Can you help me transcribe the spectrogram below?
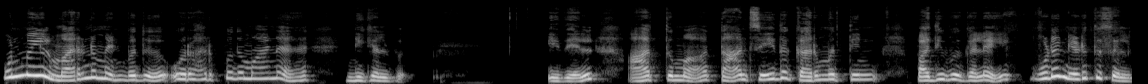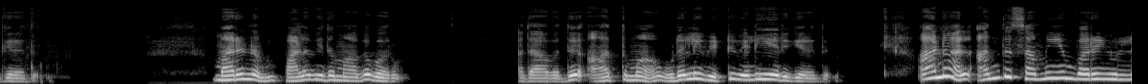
உண்மையில் மரணம் என்பது ஒரு அற்புதமான நிகழ்வு. இதில் ஆத்மா தான் செய்த கர்மத்தின் பதிவுகளை உடன் எடுத்து செல்கிறது. மரணம் பலவிதமாக வரும். அதாவது ஆத்மா உடலை விட்டு வெளியேறுகிறது. ஆனால் அந்த சமயம் வரையுள்ள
